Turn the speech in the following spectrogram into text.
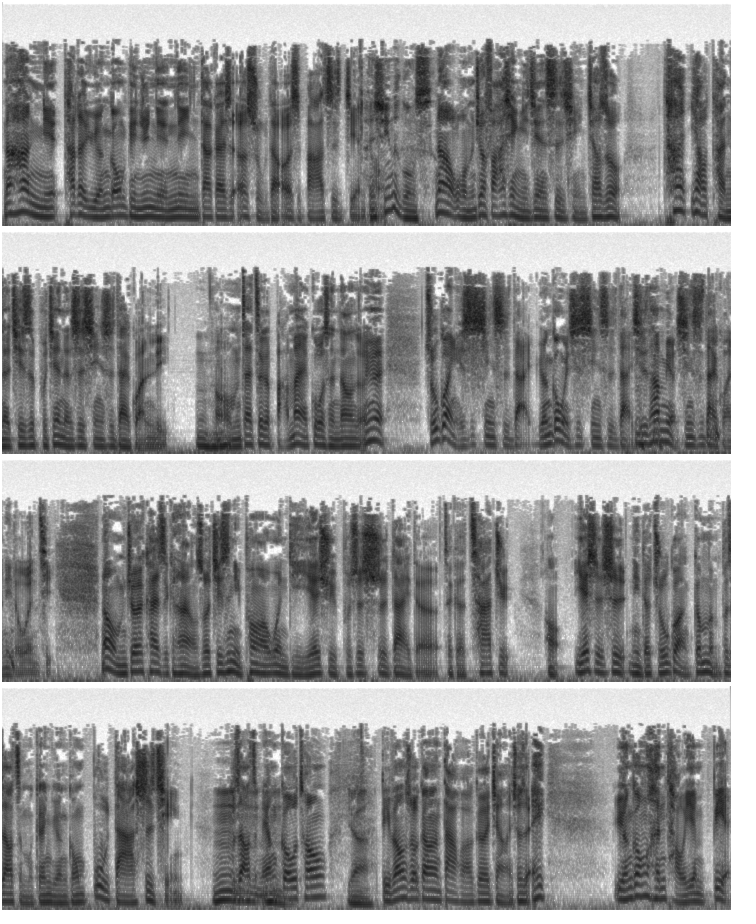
那他年他的员工平均年龄大概是二十五到二十八之间，很新的公司。那我们就发现一件事情，叫做他要谈的其实不见得是新时代管理。嗯哦，我们在这个把脉过程当中，因为主管也是新时代，员工也是新时代，其实他们有新时代管理的问题。那我们就会开始跟他讲说，其实你碰到问题，也许不是世代的这个差距，哦，也许是你的主管根本不知道怎么跟员工不达事情，嗯不知道怎么样沟通。呀，比方说，刚刚大华哥讲的就是，哎，员工很讨厌变，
